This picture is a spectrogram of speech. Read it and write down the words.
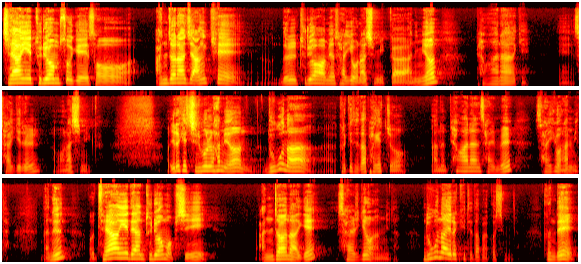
재앙의 두려움 속에서 안전하지 않게 늘 두려워하며 살기 원하십니까? 아니면 평안하게 예, 살기를 원하십니까? 이렇게 질문을 하면 누구나 그렇게 대답하겠죠. 나는 평안한 삶을 살기 원합니다. 나는 재앙에 대한 두려움 없이 안전하게 살기를 원합니다. 누구나 이렇게 대답할 것입니다. 그런데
